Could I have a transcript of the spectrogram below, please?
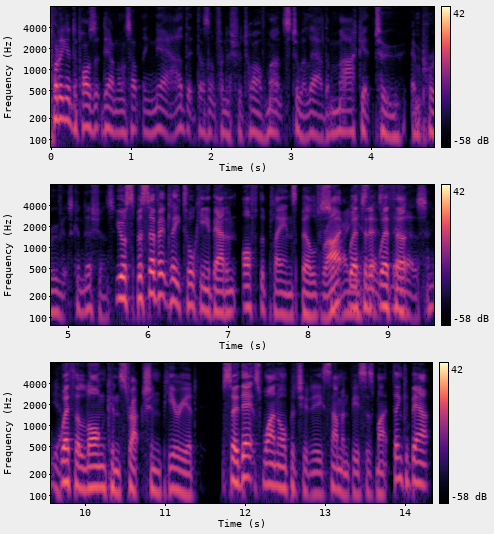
putting a deposit down on something now that doesn't finish for 12 months to allow the market to improve its conditions. You're specifically talking about an off the plans build, right? Sorry, with yes, a, with a is, yeah. with a long construction period. So that's one opportunity some investors might think about.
